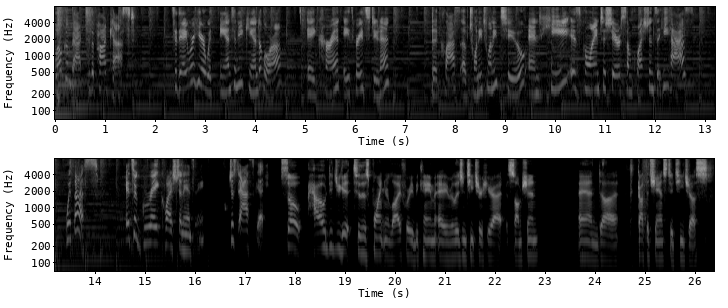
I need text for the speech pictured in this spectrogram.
Welcome back to the podcast. Today, we're here with Antony Candelora, a current eighth grade student, the class of 2022, and he is going to share some questions that he has with us. It's a great question, Antony. Just ask it. So, how did you get to this point in your life where you became a religion teacher here at Assumption and uh, got the chance to teach us?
